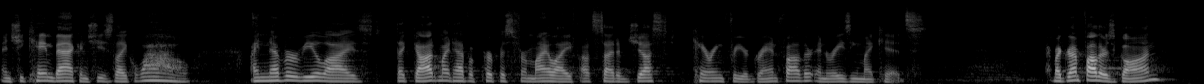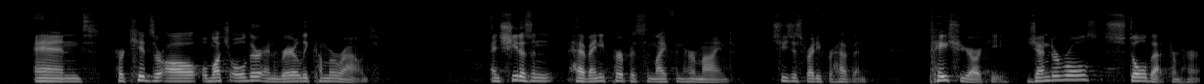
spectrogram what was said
And she came back and she's like, wow, I never realized that God might have a purpose for my life outside of just caring for your grandfather and raising my kids. My grandfather is gone, and her kids are all much older and rarely come around and she doesn't have any purpose in life in her mind. She's just ready for heaven. Patriarchy, gender roles stole that from her.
